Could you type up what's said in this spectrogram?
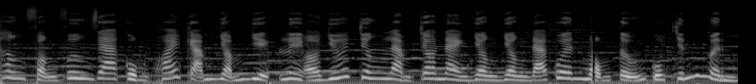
Thân phận vương gia cùng khoái cảm dẫm diệt Ly ở dưới chân làm cho nàng dần dần đã quên mộng tưởng của chính mình.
